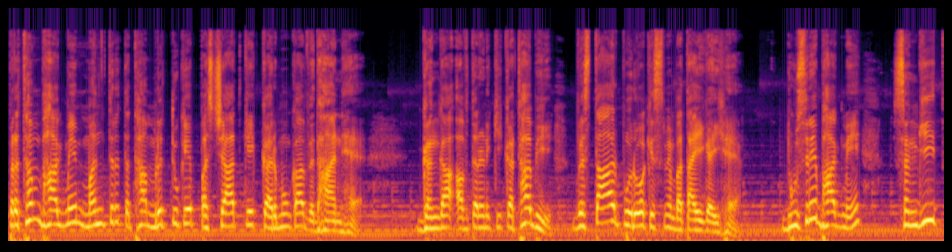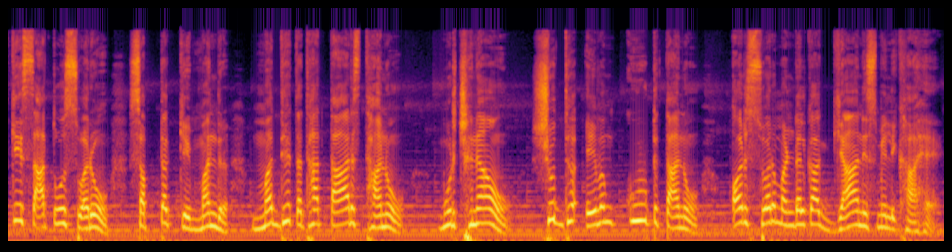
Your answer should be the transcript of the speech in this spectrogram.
प्रथम भाग में मंत्र तथा मृत्यु के पश्चात के कर्मों का विधान है। गंगा अवतरण की कथा भी विस्तार पूर्वक इसमें बताई गई है। दूसरे भाग में संगीत के सातों स्वरों, सप्तक के मंद्र मध्य तथा तार स्थानों, मूर्छनाओं, शुद्ध एवं कूट तानों और स्वर मंडल का ज्ञान इसमें लिखा है।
